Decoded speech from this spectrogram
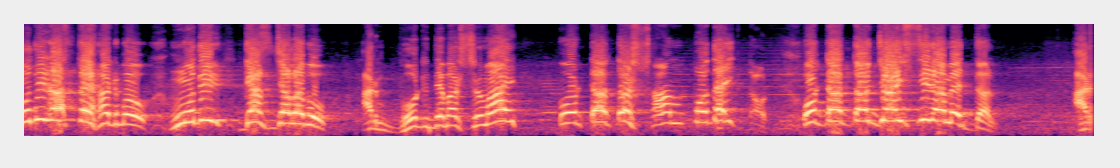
মোদির রাস্তায় হাঁটবো, মোদির গ্যাস জ্বালাবো। আর ভোট দেবার সময় ওটা তো সাম্প্রদায়িক দল, ওটা তো জয় শ্রীরামের দল। আর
